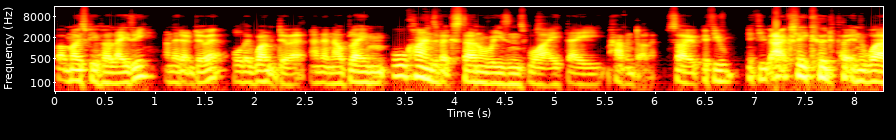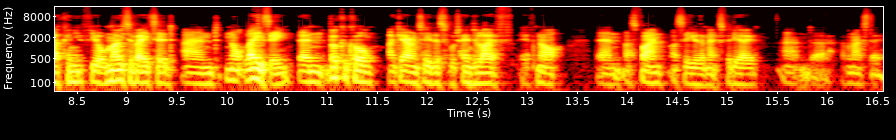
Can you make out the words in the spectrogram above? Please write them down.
But most people are lazy and they don't do it or they won't do it. And then they'll blame all kinds of external reasons why they haven't done it. So if you if you actually could put in the work and if you're motivated and not lazy, then book a call. I guarantee this will change your life. If not, then that's fine. I'll see you in the next video and uh, have a nice day.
